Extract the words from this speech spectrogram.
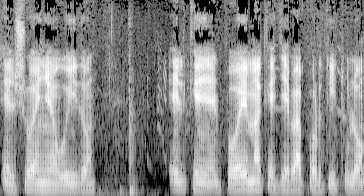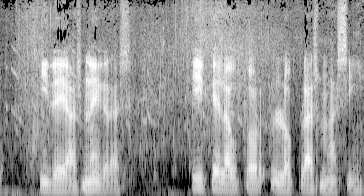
El sueño huido, el, que, el poema que lleva por título Ideas negras y que el autor lo plasma así.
